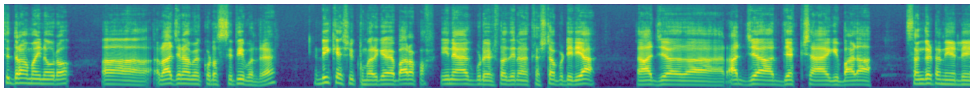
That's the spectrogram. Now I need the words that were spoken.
ಸಿದ್ದರಾಮಯ್ಯನವರು ರಾಜೀನಾಮೆ ಕೊಡೋ ಸ್ಥಿತಿ ಬಂದರೆ ಡಿ ಕೆ ಶಿವಕುಮಾರ್ಗೆ ಬಾರಪ್ಪ, ನೀನೇ ಆಗ್ಬಿಡು ಎಷ್ಟೋ ದಿನ ಕಷ್ಟಪಟ್ಟಿದ್ಯಾ? ರಾಜ್ಯದ ರಾಜ್ಯ ಅಧ್ಯಕ್ಷ ಆಗಿ ಭಾಳ ಸಂಘಟನೆಯಲ್ಲಿ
